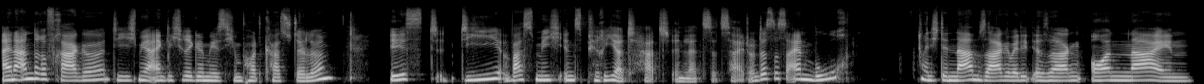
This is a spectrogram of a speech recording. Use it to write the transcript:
Eine andere Frage, die ich mir eigentlich regelmäßig im Podcast stelle, ist die, was mich inspiriert hat in letzter Zeit. Und das ist ein Buch. Wenn ich den Namen sage, werdet ihr sagen, oh nein,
